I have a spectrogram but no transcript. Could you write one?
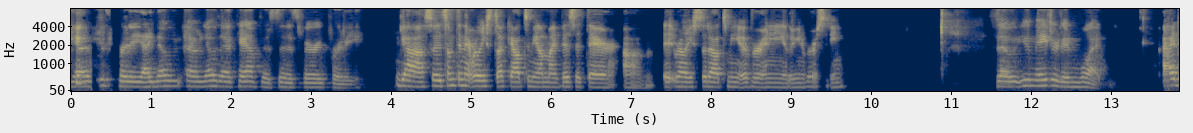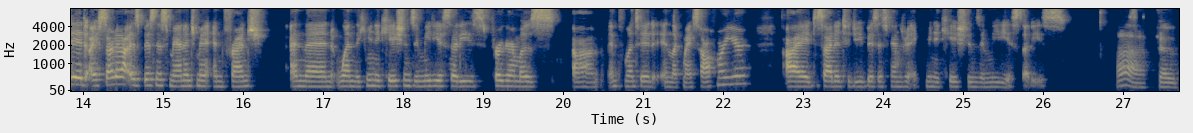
yeah, it's pretty. I know, I know that campus, and it's very pretty yeah so it's something that really stuck out to me on my visit there. Um, it really stood out to me over any other university. So you majored in what? I did i started out as business management and french and then when the communications and media studies program was um, implemented in like my sophomore year i decided to do business management and communications and media studies. Ah so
